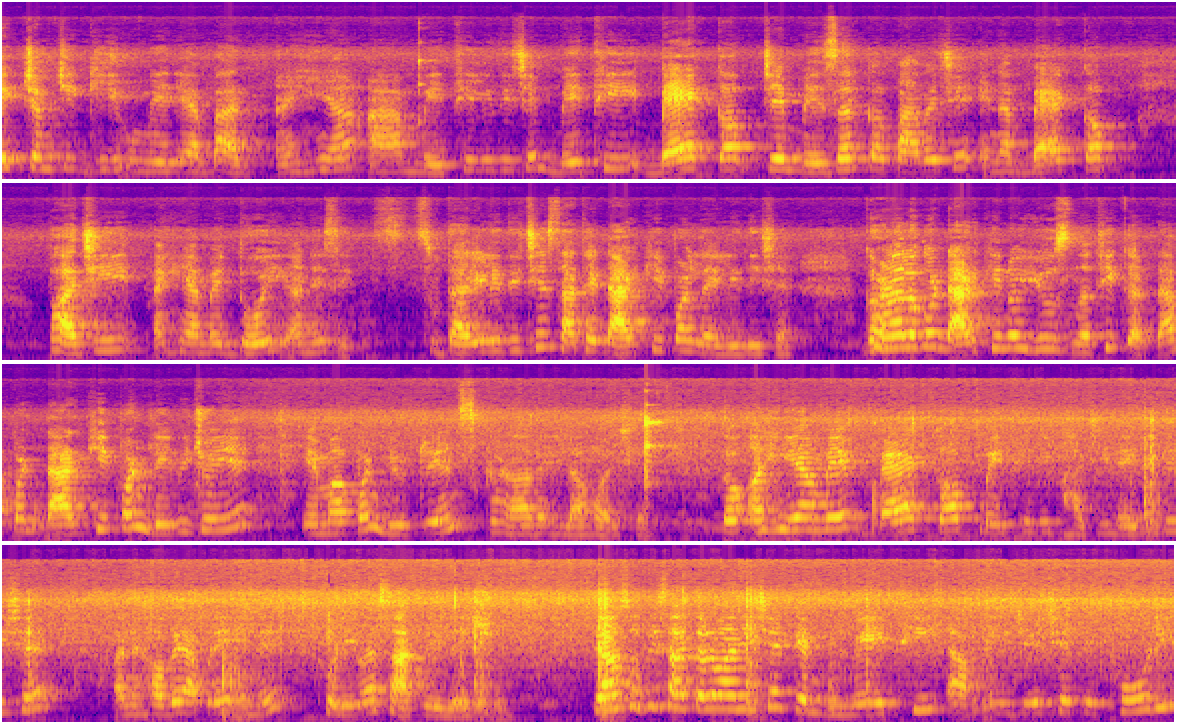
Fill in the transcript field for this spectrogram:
એક ચમચી ઘી ઉમેર્યા બાદ અહીંયા આ મેથી લીધી છે. મેથી બે કપ જે મેઝર કપ આવે છે, એના બે કપ ભાજી અહીંયા મેં ધોઈ અને સુધારી લીધી છે, સાથે ડાળખી પણ લઈ લીધી છે. ઘણા લોકો ડાળખીનો યુઝ નથી કરતા, પણ ડાળખી પણ લેવી જોઈએ, એમાં પણ ન્યુટ્રિયન્ટ્સ ઘણા રહેલા હોય છે. તો અહીંયા મેં બે કપ મેથીની ભાજી લઈ લીધી છે અને હવે આપણે એને થોડીવાર સાંતળી લઈશું. ત્યાં સુધી સાતળવાની છે કે મેથી આપણી જે છે તે થોડી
